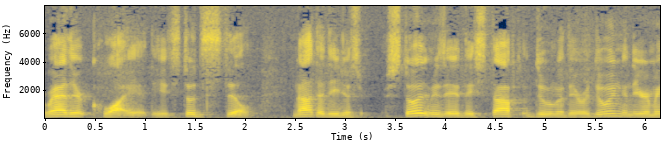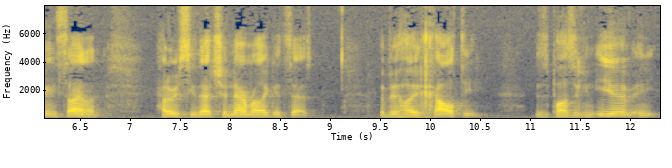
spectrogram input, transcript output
rather quiet. They stood still. Not that they just stood, it means they, they stopped doing what they were doing and they remained silent. How do we see that? Shanamra, like it says. V'haichalti. This is a pasuk in Eiv, and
